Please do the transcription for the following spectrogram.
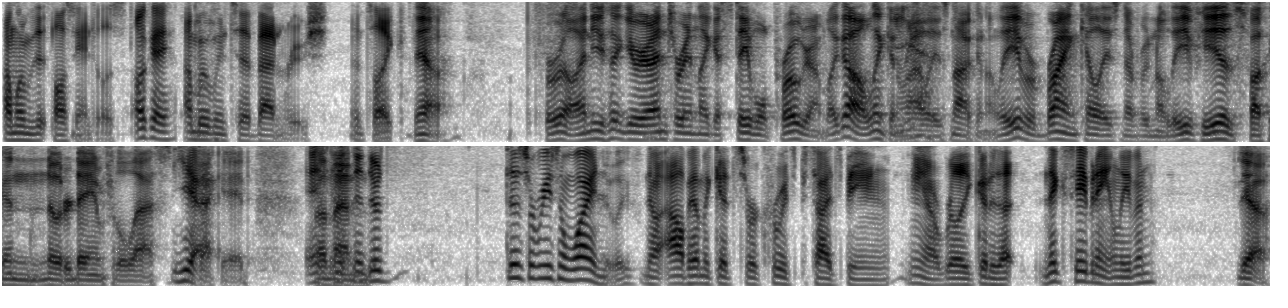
I'm moving to Los Angeles. Okay, I'm moving to Baton Rouge. It's like yeah, for real. And you think you're entering like a stable program? Like, oh, Lincoln Riley's not going to leave, or Brian Kelly's never going to leave. He is fucking Notre Dame for the last Yeah. decade. and, And then- and there's there's a reason why you know Alabama gets recruits besides being you know really good. Is that Nick Saban ain't leaving? Yeah,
